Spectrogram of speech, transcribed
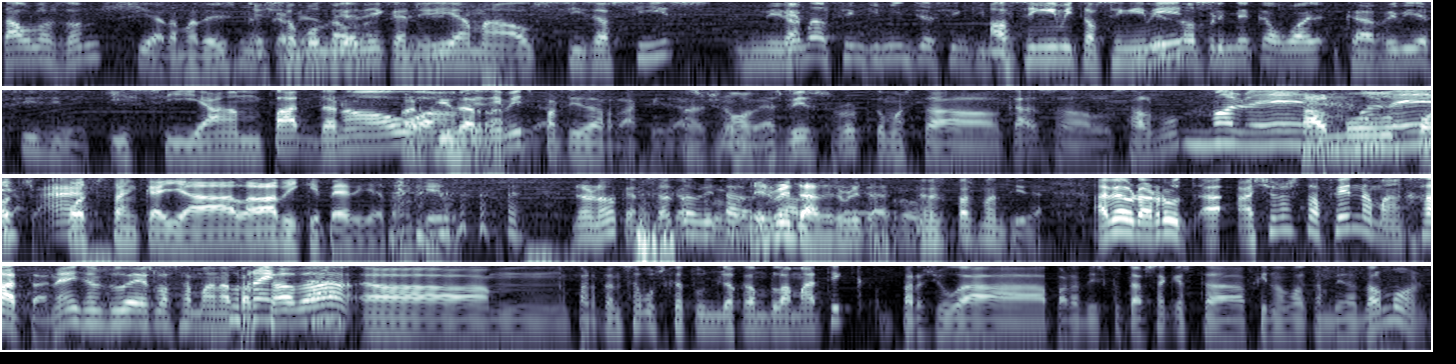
taules, doncs? Sí, ara mateix anem Això voldria taules, dir que sí, sí. aniríem al 6 a 6 Anirem al 5 i mig a 5 i mig. Al 5 i mig, al 5 i I mig. és el primer que, guany... que arribi a 6 i mig. i si hi ha empat de nou, al 6 i mig, partides ràpides. Això Molt bé, has vist, Ruth, com està el cas, el Salmo? Molt bé, Salmo, molt bé. pots, pots tancar ja la Wikipedia, tranquil. No, no, cansat, de veritat. és veritat, és veritat. No és pas mentida. A veure, Ruth, a- això s'està fent a Manhattan, eh? Ja ens ho deies la setmana Correcte. passada. Eh, per tant, s'ha buscat un lloc emblemàtic per jugar, per disputar-se aquesta final del Campionat del Món.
